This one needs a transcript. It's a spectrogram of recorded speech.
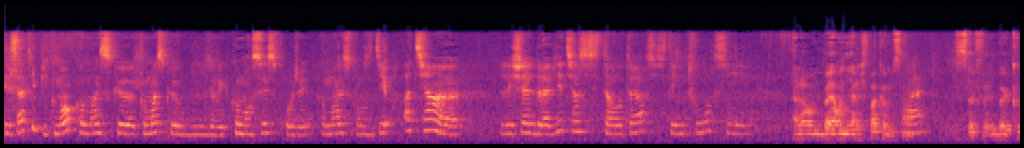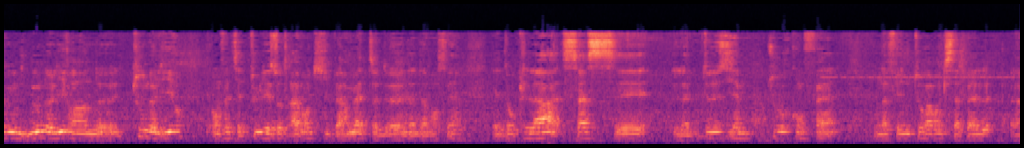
Et ça, typiquement, comment est-ce que, comment est-ce que vous avez commencé ce projet? Comment est-ce qu'on se dit, ah tiens, euh, l'échelle de la vie, tiens, si c'était en hauteur, si c'était une tour, si... Alors ben, on n'y arrive pas comme ça. Ouais. Ça fait, bah, comme nous, nos livres, hein, ne- tous nos livres, en fait, il y a tous les autres avant qui permettent d'avancer. Et donc là, ça, c'est la deuxième tour qu'on fait. On a fait une tour avant qui s'appelle euh,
